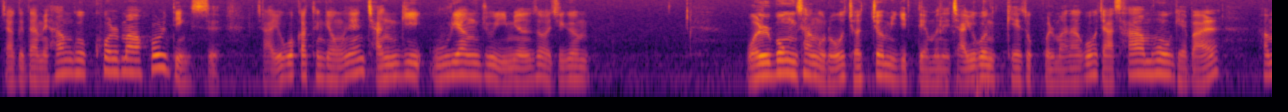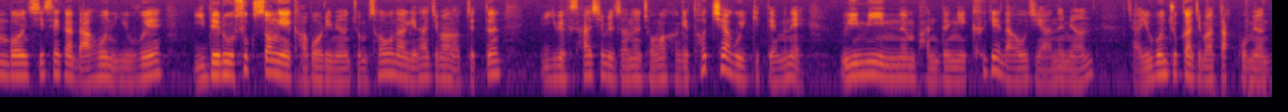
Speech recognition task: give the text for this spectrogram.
자, 그 다음에 한국 콜마 홀딩스. 자, 요것 같은 경우는 장기 우량주이면서 지금 월봉상으로 저점이기 때문에 자, 요건 계속 볼만하고 자, 3호 개발 한번 시세가 나온 이후에 이대로 숙성에 가버리면 좀 서운하긴 하지만 어쨌든 241선을 정확하게 터치하고 있기 때문에 의미 있는 반등이 크게 나오지 않으면 자 이번 주까지만 딱 보면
